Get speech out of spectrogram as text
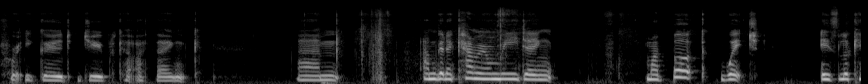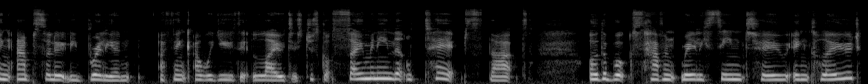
pretty good duplicate, I think. Um, I'm going to carry on reading my book, which is looking absolutely brilliant. I think I will use it loads. It's just got so many little tips that other books haven't really seemed to include.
